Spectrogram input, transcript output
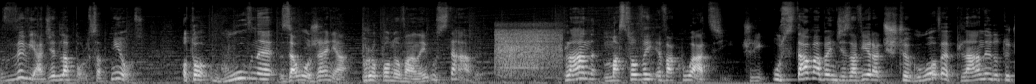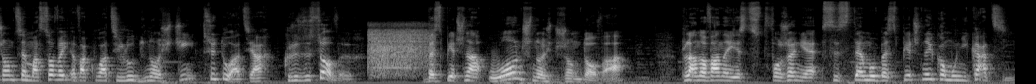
w wywiadzie dla Polsat News. Oto główne założenia proponowanej ustawy. Plan masowej ewakuacji, czyli ustawa będzie zawierać szczegółowe plany dotyczące masowej ewakuacji ludności w sytuacjach kryzysowych. Bezpieczna łączność rządowa. Planowane jest stworzenie systemu bezpiecznej komunikacji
